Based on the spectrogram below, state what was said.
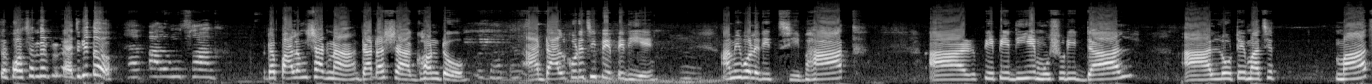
তোর পছন্দের আজকে তো? হ্যাঁ পালং শাক। ওটা পালং শাক না ডাটার শাক ঘন্ট। আর ডাল করেছি পেঁপে দিয়ে। আমি বলে দিচ্ছি ভাত আর পেঁপে দিয়ে মুসুরির ডাল আর লোটে মাছের মাছ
